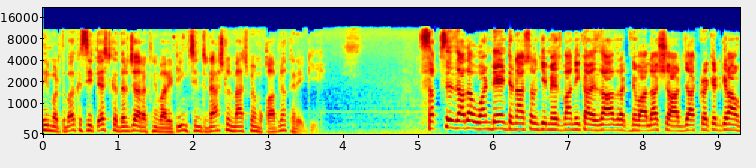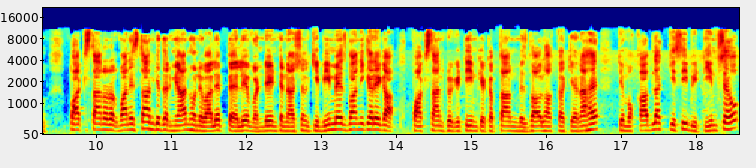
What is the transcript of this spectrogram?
ही मरतबा किसी टेस्ट का दर्जा रखने वाली टीम से इंटरनेशनल मैच में मुकाबला करेगी। सबसे ज़्यादा वनडे इंटरनेशनल की मेजबानी का एजाज रखने वाला शारजा क्रिकेट ग्राउंड पाकिस्तान और अफ़गानिस्तान के दरमियान होने वाले पहले वनडे इंटरनेशनल की भी मेजबानी करेगा। पाकिस्तान क्रिकेट टीम के कप्तान मिसबाउल हक का कहना है कि मुकाबला किसी भी टीम से हो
